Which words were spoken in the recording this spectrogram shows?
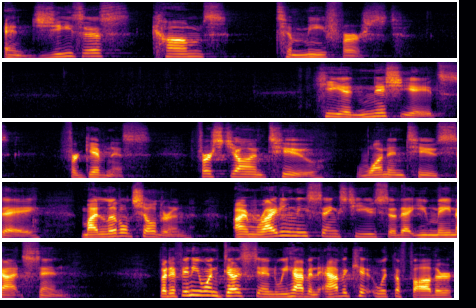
and Jesus comes to me first. he initiates forgiveness. 1 John 2 1 and 2 say, My little children, I'm writing these things to you so that you may not sin. But if anyone does sin, we have an advocate with the Father,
